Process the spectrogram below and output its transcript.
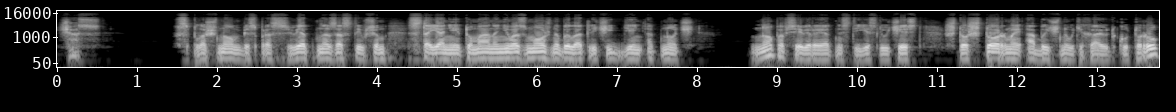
час. В сплошном, беспросветно застывшем стоянии тумана невозможно было отличить день от ночи. Но, по всей вероятности, если учесть, что штормы обычно утихают к утру,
